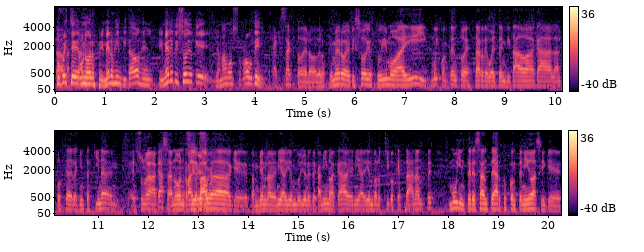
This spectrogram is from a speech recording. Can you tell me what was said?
tú, fuiste uno de los primeros invitados en el primer episodio que llamamos Road Deal. Exacto, de, lo- de los primeros episodios estuvimos ahí y muy contentos de estar de vuelta invitados acá al, al podcast de la Quinta Esquina en, en su nueva casa, ¿no? En Radio Sí, Pagua, que también la venía viendo yo de camino acá, venía viendo a los chicos que estaban antes. Muy interesante, hartos contenidos, así que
